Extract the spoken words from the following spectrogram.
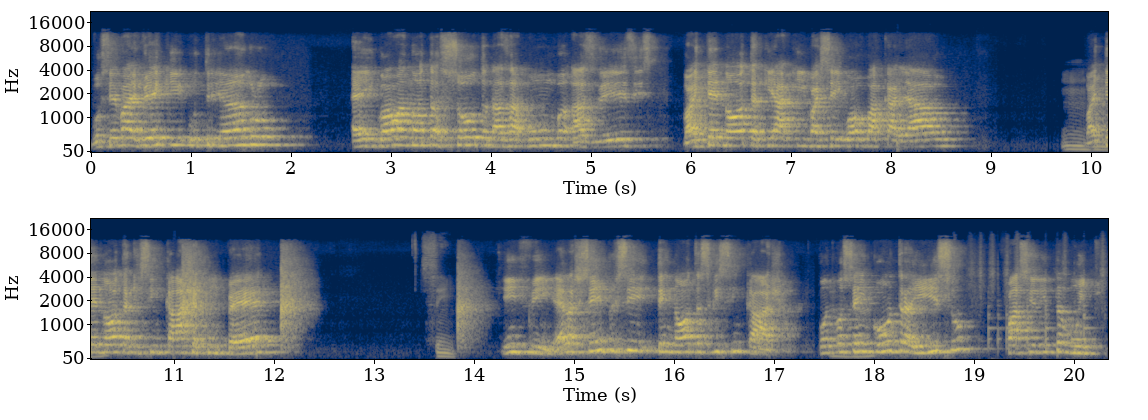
você vai ver que o triângulo é igual a nota solta da zabumba, às vezes. Vai ter nota que aqui vai ser igual o bacalhau, Uhum. Vai ter nota que se encaixa com o pé. Sim. Enfim, elas sempre se tem notas que se encaixam. Quando você encontra isso, facilita muito.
